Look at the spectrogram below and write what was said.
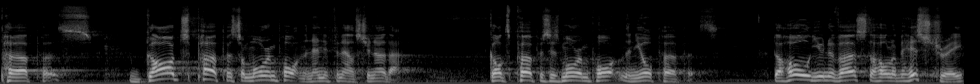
purpose. God's purpose are more important than anything else. Do you know that? God's purpose is more important than your purpose. The whole universe, the whole of history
